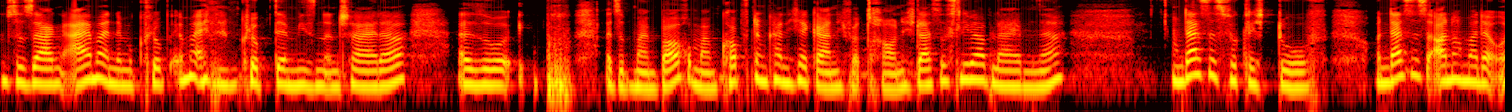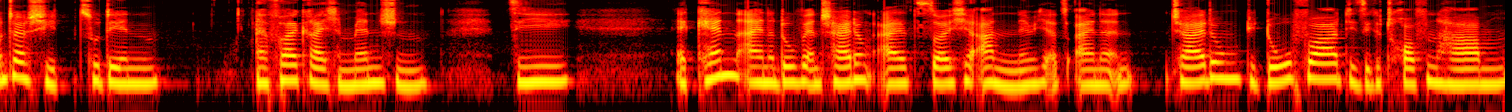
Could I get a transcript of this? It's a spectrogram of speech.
und zu sagen, einmal in dem Club, immer in dem Club der miesen Entscheider. Also, also meinem Bauch und meinem Kopf, dem kann ich ja gar nicht vertrauen. Ich lasse es lieber bleiben, ne? Und das ist wirklich doof. Und das ist auch nochmal der Unterschied zu den erfolgreichen Menschen. Sie erkennen eine doofe Entscheidung als solche an, nämlich als eine Entscheidung, die doof war, die sie getroffen haben,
